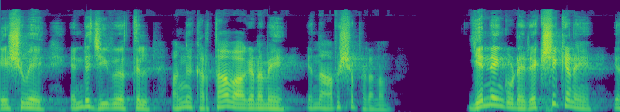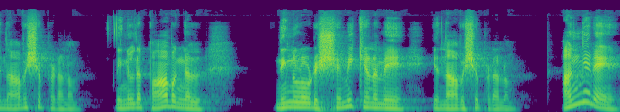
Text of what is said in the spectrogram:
യേശുവെ എന്റെ ജീവിതത്തിൽ അങ്ങ് കർത്താവാകണമേ എന്ന് ആവശ്യപ്പെടണം. എന്നെയും കൂടെ രക്ഷിക്കണേ എന്ന് ആവശ്യപ്പെടണം. നിങ്ങളുടെ പാപങ്ങൾ നിങ്ങളോട് ക്ഷമിക്കണമേ എന്ന് ആവശ്യപ്പെടണം. അങ്ങനെ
